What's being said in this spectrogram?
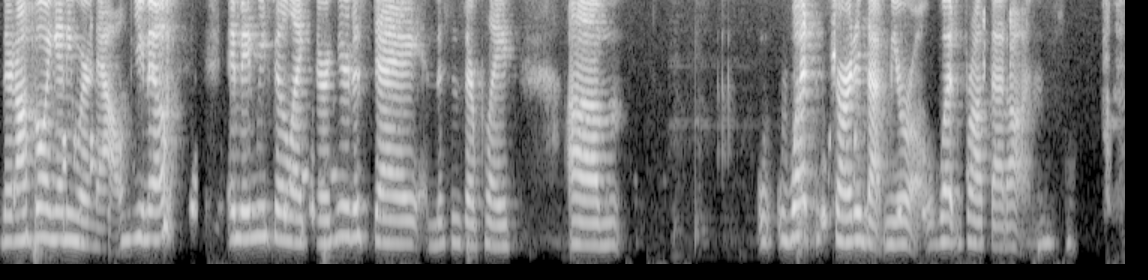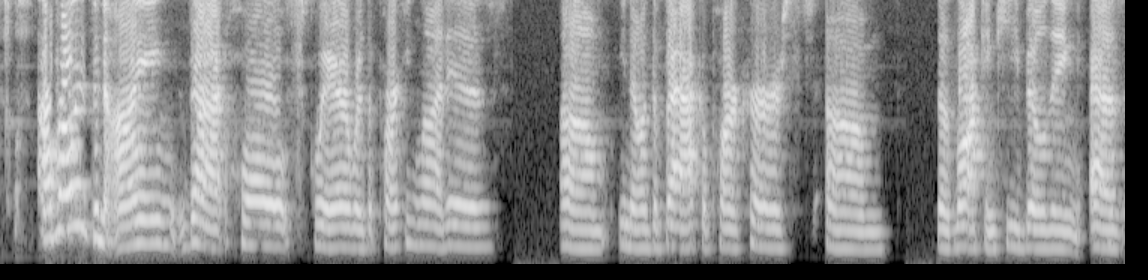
they're not going anywhere now you know it made me feel like they're here to stay and this is their place. Um, what started that mural? What brought that on? I've always been eyeing that whole square where the parking lot is. Um, you know, at the back of Parkhurst, um, the lock and key building as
